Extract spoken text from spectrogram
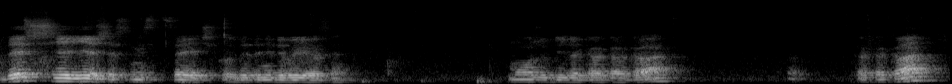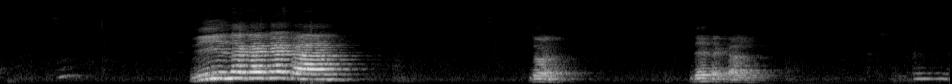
Десь ще є щось містечко, де ти не дивилася. Може біля ККК. ККК. Вільна ККК! Донь, де так кажуть? Не знаю.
